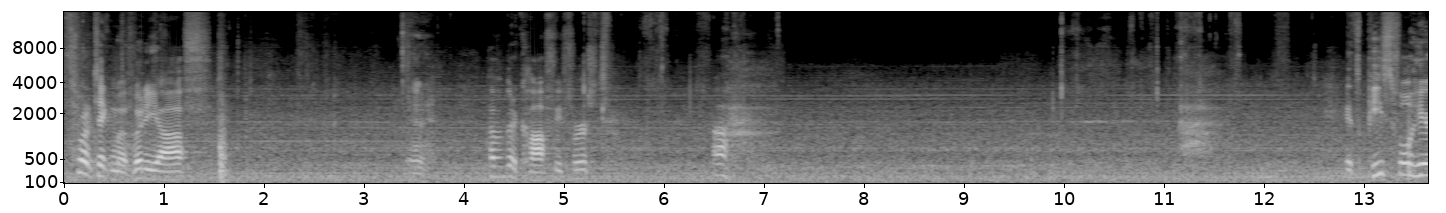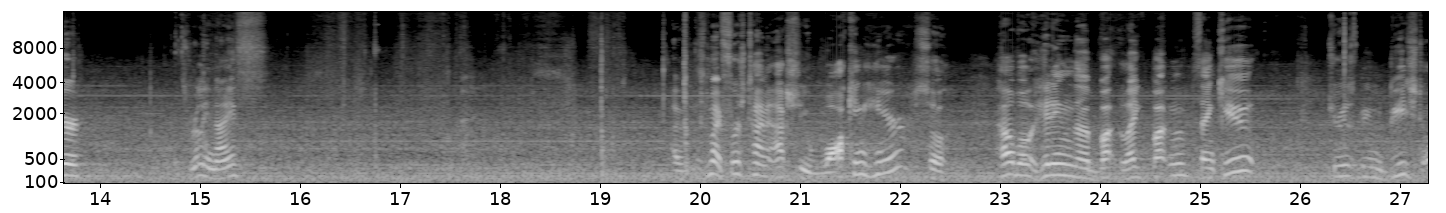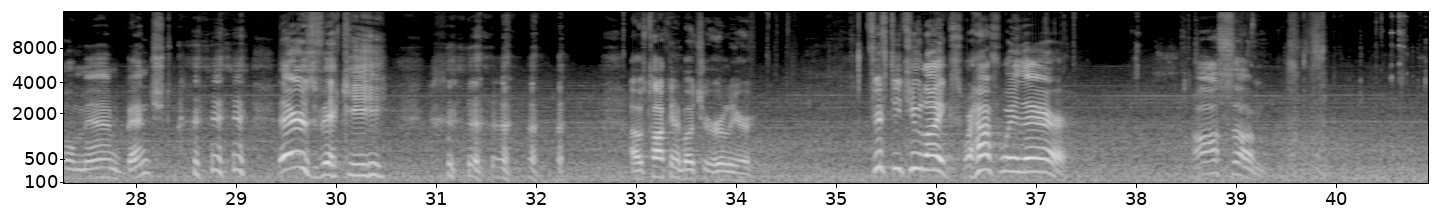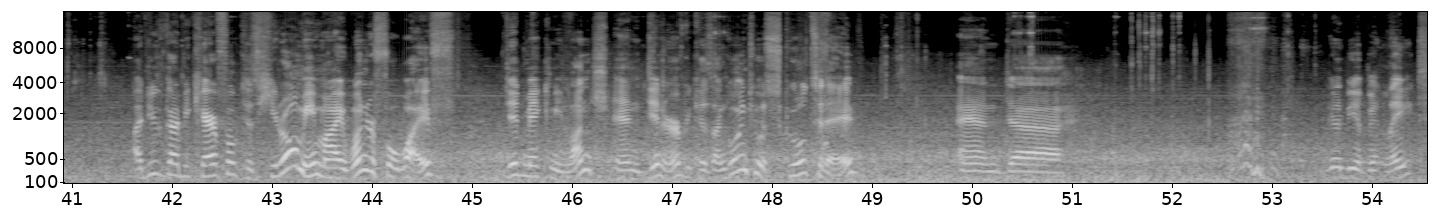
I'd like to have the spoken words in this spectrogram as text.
just want to take my hoodie off and have a bit of coffee first. Uh, it's peaceful here. It's really nice. I, this is my first time actually walking here, so how about hitting the but like button? Thank you. Drew's being beached. Oh man, benched. There's Vicky. I was talking about you earlier. 52 likes. We're halfway there. Awesome. I do got to be careful because Hiromi, my wonderful wife, did make me lunch and dinner because I'm going to a school today. And uh, I'm to be a bit late.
